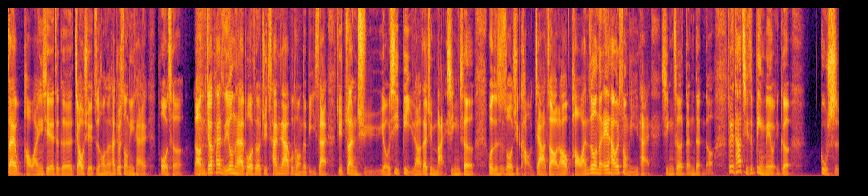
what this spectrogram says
在跑完一些这个教学之后呢，他就会送你一台破车，然后你就要开始用那台破车去参加不同的比赛，去赚取游戏币，然后再去买新车，或者是说去考驾照，然后跑完之后呢，诶，他会送你一台新车等等的，所以他其实并没有一个。故事，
